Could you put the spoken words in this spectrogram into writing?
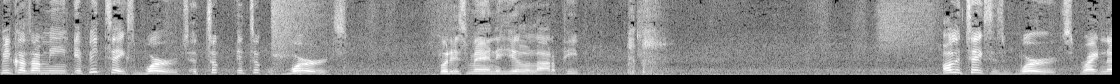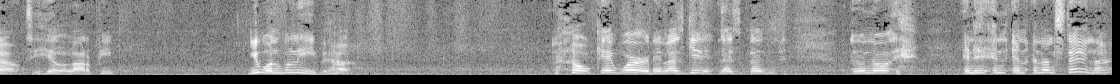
Because I mean, if it takes words, it took it took words for this man to heal a lot of people. All it takes is words right now to heal a lot of people. You wouldn't believe it, huh? okay, word, and let's get it. Let's let's you know and and, and, and understand now.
